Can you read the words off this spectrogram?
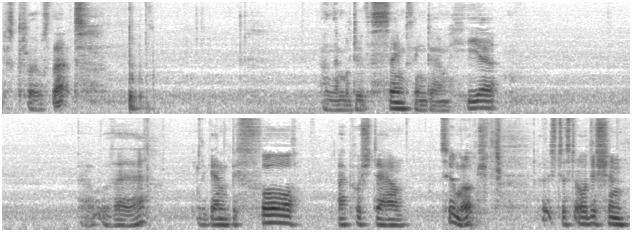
Just close that. And then we'll do the same thing down here. About there. And again, before I push down too much, let's just audition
